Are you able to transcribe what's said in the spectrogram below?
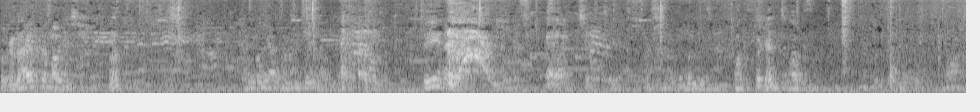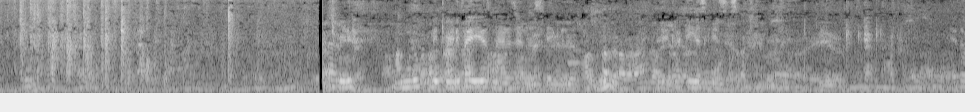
ఓకేనా ఆ? ఓకే మీ twenty five years marriage anniversary thirty years cases ఏదో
